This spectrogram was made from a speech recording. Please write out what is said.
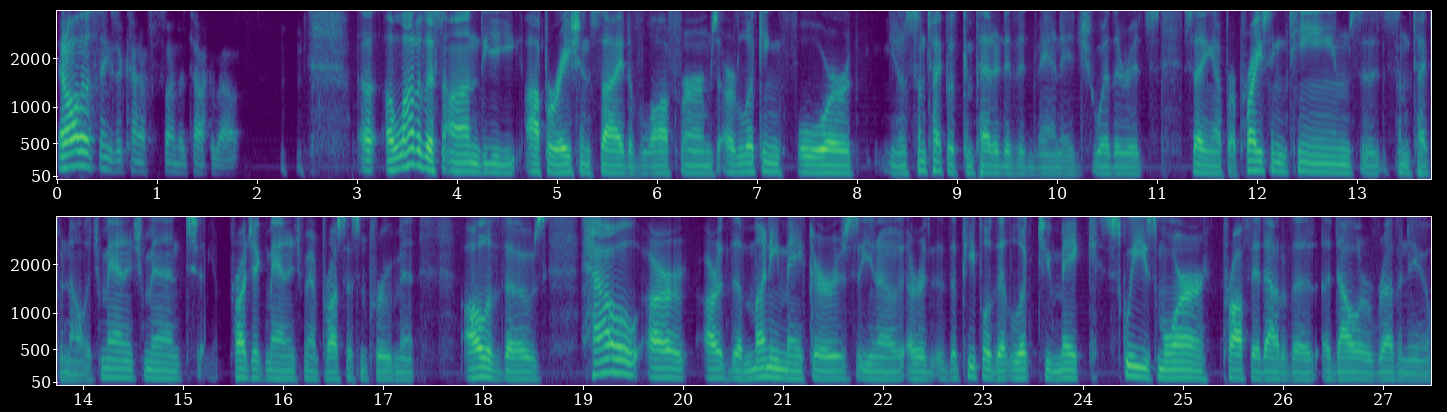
And all those things are kind of fun to talk about. A, a lot of us on the operation side of law firms are looking for you know some type of competitive advantage whether it's setting up our pricing teams uh, some type of knowledge management project management process improvement all of those. How are are the money makers you know or the people that look to make squeeze more profit out of a, a dollar of revenue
